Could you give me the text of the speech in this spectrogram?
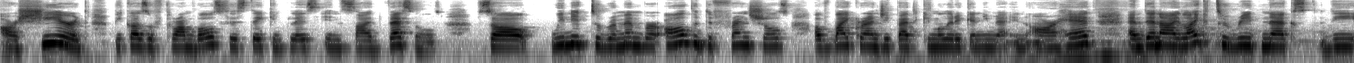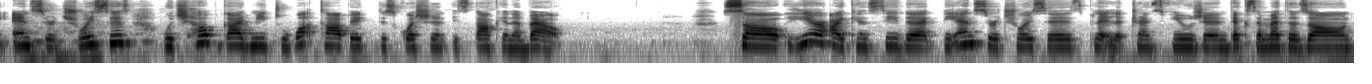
are sheared because of thrombosis taking place inside vessels. So we need to remember all the differentials of microangiopathic hemolytic anemia in our head. And then I like to read next the answer choices, which help guide me to what topic this question is talking about. So here I can see that the answer choices platelet transfusion, dexamethasone,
